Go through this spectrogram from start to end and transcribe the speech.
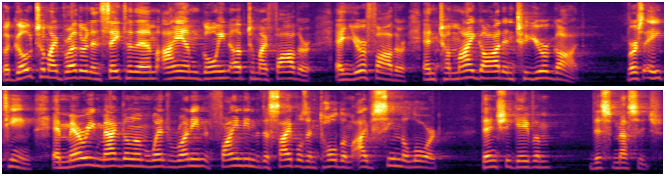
But go to my brethren and say to them, I am going up to my Father and your Father, and to my God and to your God. Verse 18 And Mary Magdalene went running, finding the disciples, and told them, I've seen the Lord. Then she gave him this message.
